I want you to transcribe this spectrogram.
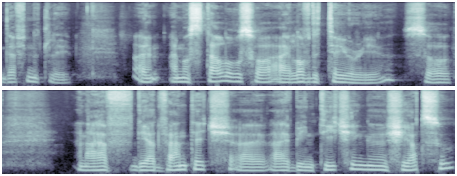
definitely. I, I must tell also I love the theory. So, and I have the advantage. I, I've been teaching uh, shiatsu,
